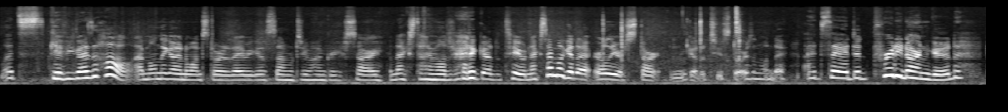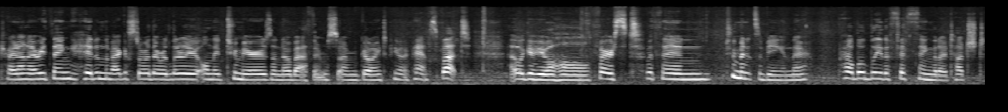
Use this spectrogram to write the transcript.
let's give you guys a haul. I'm only going to one store today because I'm too hungry. Sorry. Next time I'll try to go to two. Next time I'll get an earlier start and go to two stores in one day. I'd say I did pretty darn good. Tried on everything. Hid in the mega store. There were literally only two mirrors and no bathrooms. So I'm going to pee my pants. But I will give you a haul first within two minutes of being in there. Probably the fifth thing that I touched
